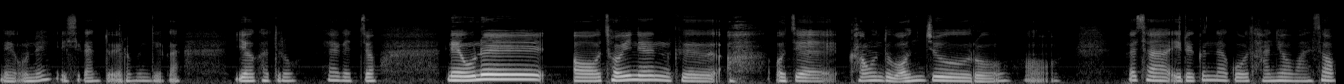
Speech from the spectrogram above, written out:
네, 오늘 이 시간 또 여러분들과 이어가도록 해야겠죠. 네, 오늘, 어, 저희는 그, 아, 어제 강원도 원주로, 어, 회사 일을 끝나고 다녀와서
